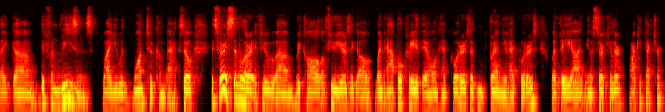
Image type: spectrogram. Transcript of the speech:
like um, different reasons why you would want to come back. So it's very similar if you um, recall a few years ago when Apple created their own headquarters, a brand new headquarters with a uh, you know circular architecture.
